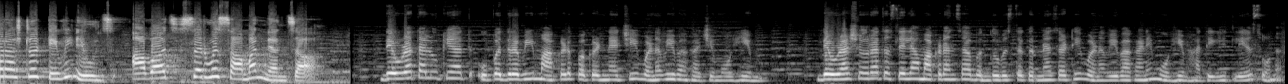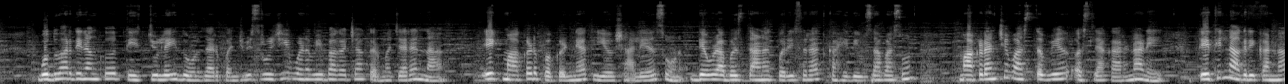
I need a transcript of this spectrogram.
महाराष्ट्र टीव्ही न्यूज आवाज सर्वसामान्यांचा. देवळा तालुक्यात उपद्रवी माकड पकडण्याची वनविभागाची मोहीम. देवळा शहरात असलेल्या माकडांचा बंदोबस्त करण्यासाठी वनविभागाने मोहीम हाती घेतली असून बुधवार दिनांक तीस जुलै दोन हजार पंचवीस रोजी वनविभागाच्या कर्मचाऱ्यांना एक माकड पकडण्यात यश आले असून देवळा बसस्थानक परिसरात काही दिवसापासून माकडांचे वास्तव्य असल्याकारणाने तेथील नागरिकांना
